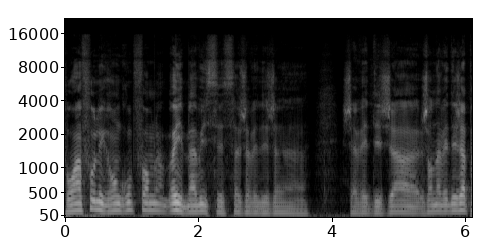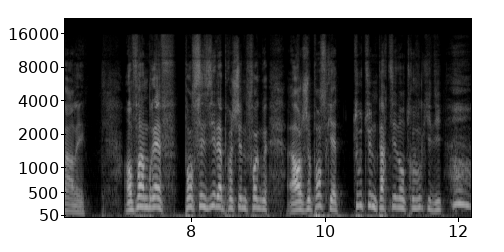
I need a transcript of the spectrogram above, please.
Pour info, les grands groupes forment. La... Oui, bah oui, c'est ça. J'avais déjà, j'avais déjà, j'en avais déjà parlé. Enfin bref, pensez-y la prochaine fois que. Alors je pense qu'il y a toute une partie d'entre vous qui dit. Oh,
